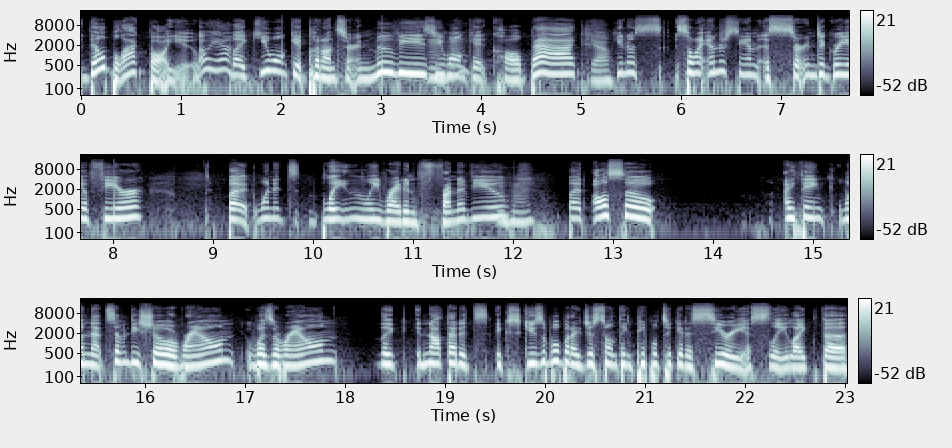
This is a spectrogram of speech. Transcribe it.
they'll blackball you Oh, yeah. like you won't get put on certain movies you won't get called back Yeah. you know so i understand a certain degree of fear but when it's blatantly right in front of you Mm-hmm. but also i think when that 70s show around was around like not that it's excusable but i just don't think people took it as seriously like the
